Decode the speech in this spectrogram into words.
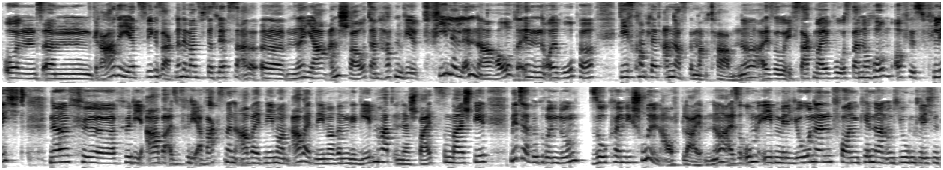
Und ähm, gerade jetzt, wie gesagt, ne, wenn man sich das letzte äh, ne, Jahr anschaut, dann hatten wir viele Länder, auch in Europa, die es komplett anders gemacht haben. Ne? Also ich sag mal, wo es dann eine Homeoffice-Pflicht ne, für, für die Arbeit, also für die erwachsenen Arbeitnehmer und Arbeitnehmerinnen gegeben hat, in der Schweiz zum Beispiel, mit der Begründung, so können die Schulen aufbleiben. Ne? Also um eben Millionen von Kindern und Jugendlichen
